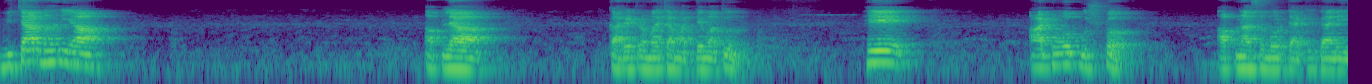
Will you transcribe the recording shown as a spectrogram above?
विचारधन या आपल्या कार्यक्रमाच्या माध्यमातून हे आठवं पुष्प आपणासमोर त्या ठिकाणी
